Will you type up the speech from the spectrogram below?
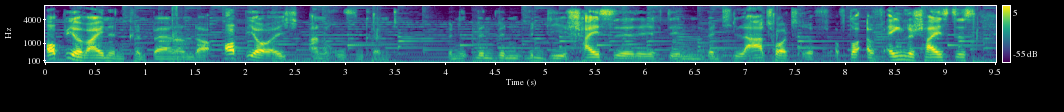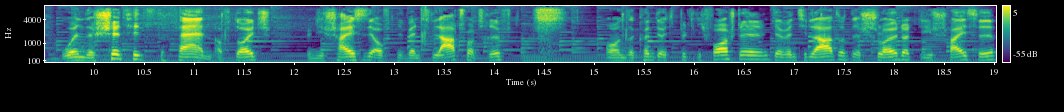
ob ihr weinen könnt beieinander, ob ihr euch anrufen könnt. Wenn, wenn, wenn, wenn die Scheiße den Ventilator trifft. Auf, auf Englisch heißt es, when the shit hits the fan. Auf Deutsch, wenn die Scheiße auf den Ventilator trifft. Und da könnt ihr euch bildlich vorstellen, der Ventilator, der schleudert die Scheiße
